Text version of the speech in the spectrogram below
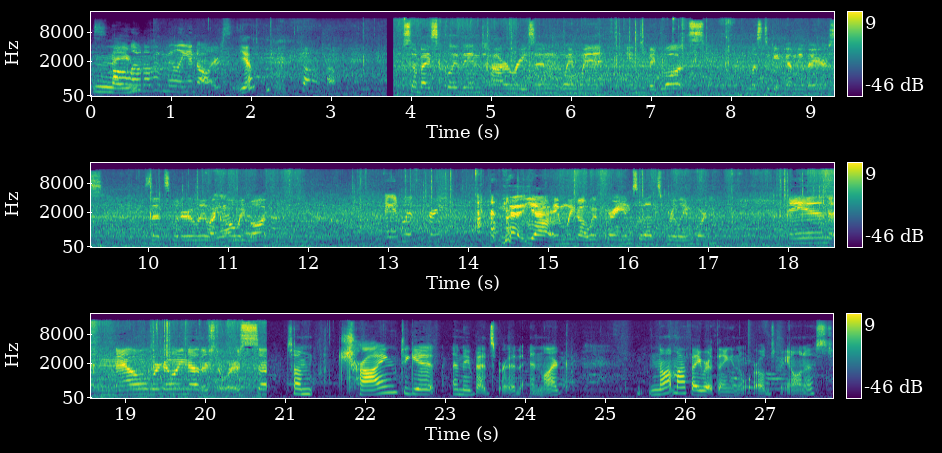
Small Loan. loan of a million dollars. yep. So basically the entire reason we went into Big Lots was to get gummy bears. Because that's literally like all we bought. And whipped cream. Yeah, yeah, and we got whipped cream, so that's really important. And now we're going to other stores. So, so I'm trying to get a new bedspread and like not my favorite thing in the world to be honest.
